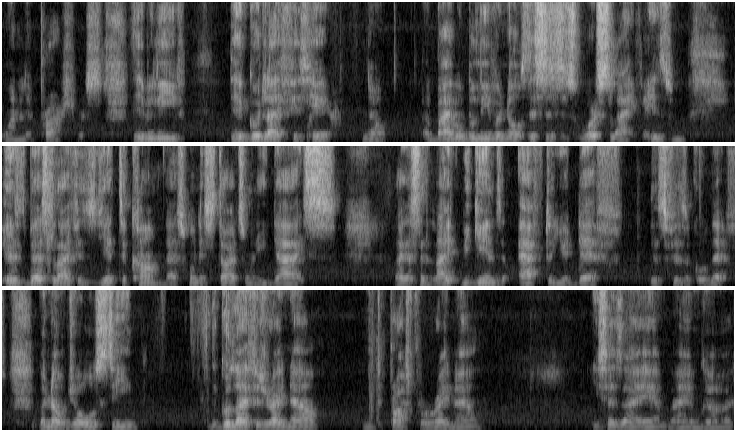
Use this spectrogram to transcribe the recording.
want to live prosperous. They believe their good life is here. No. A Bible believer knows this is his worst life. His his best life is yet to come. That's when it starts when he dies like I said, life begins after your death, this physical death. But no, Joel Osteen, the good life is right now. Need to prosper right now. He says, I am, I am God.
